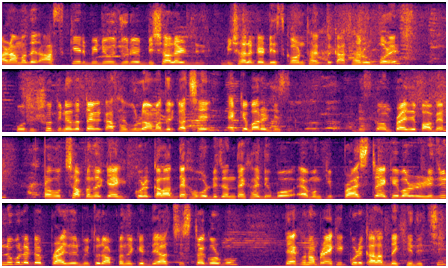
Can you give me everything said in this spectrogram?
আর আমাদের আজকের ভিডিও জুড়ে বিশাল বিশাল একটা ডিসকাউন্ট থাকবে কাঁথার উপরে। পঁচিশশো তিন হাজার টাকার কাঁথাগুলো আমাদের কাছে একেবারে ডিস- ডিসকাউন্ট প্রাইসে পাবেন। আমরা হচ্ছে আপনাদেরকে এক এক করে কালার দেখাবো ডিজাইন দেখাই দিব এবং কি প্রাইসটা একেবারে রিজনেবল একটা প্রাইসের ভিতরে আপনাদেরকে দেওয়ার চেষ্টা করব। তো এখন আমরা এক এক করে কালার দেখিয়ে দিচ্ছি।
